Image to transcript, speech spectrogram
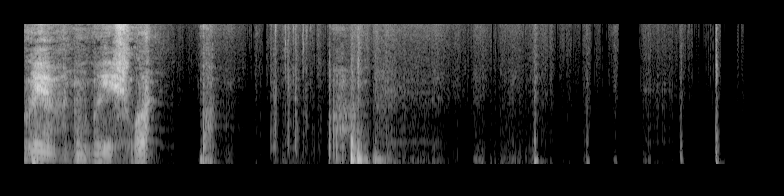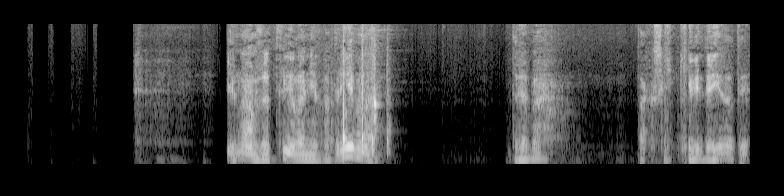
Ой, ну вийшло. І нам же ціле не потрібно. Треба так скільки відрізати.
